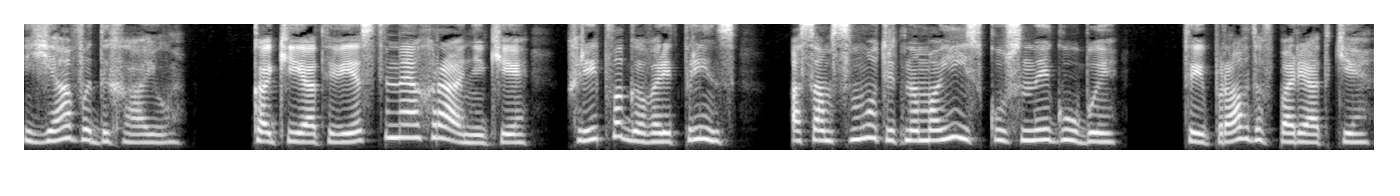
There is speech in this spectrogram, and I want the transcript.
Я выдыхаю. «Какие ответственные охранники!» — хрипло говорит принц, а сам смотрит на мои искусанные губы. «Ты правда в порядке?»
